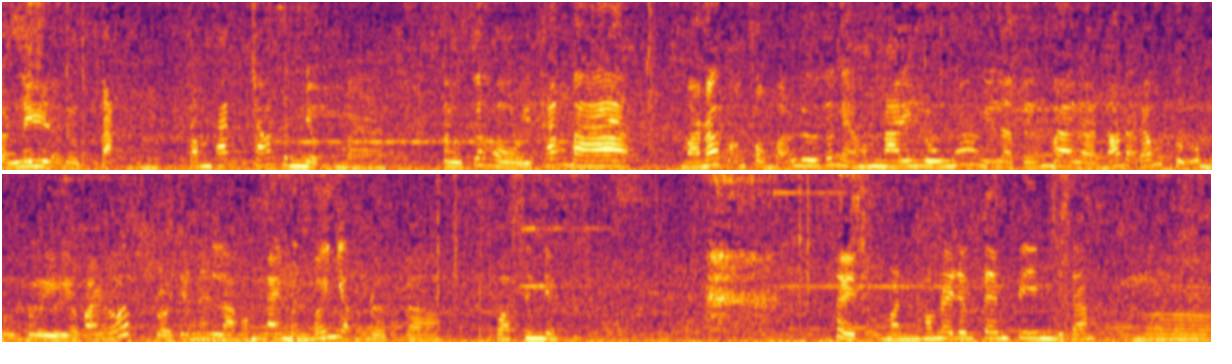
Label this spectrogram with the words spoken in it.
uh, ly đã được tặng trong tháng tháng sinh nhật mà từ cái hồi tháng 3 mà nó vẫn còn bảo lưu tới ngày hôm nay luôn á. Nghĩa là từ tháng 3 là nó đã đóng cửa bởi vì virus rồi cho nên là hôm nay mình mới nhận được uh, quà sinh nhật. Thì tụi mình hôm nay đang xem phim gì ta? Ờ,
